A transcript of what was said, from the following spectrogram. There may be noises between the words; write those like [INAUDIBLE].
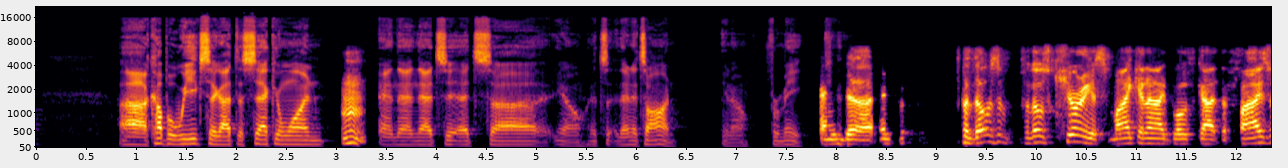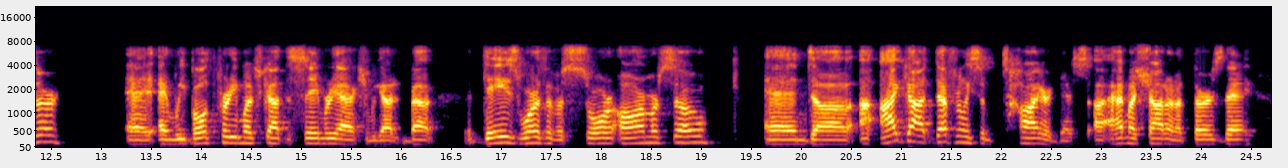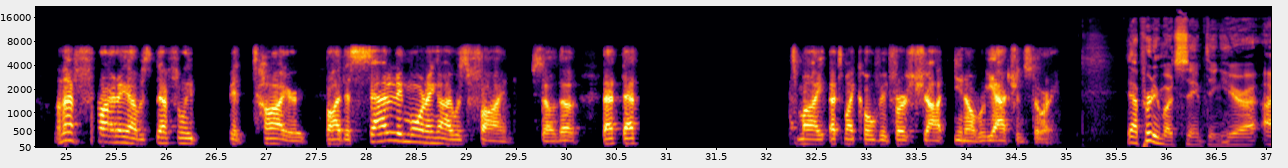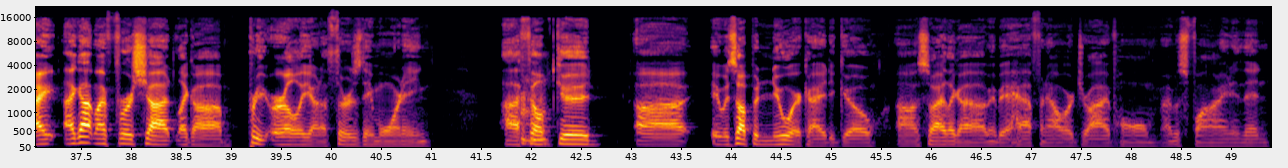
Uh, a couple weeks, I got the second one, Mm. and then that's it. It's uh, you know, it's then it's on, you know, for me. And, uh, and for those for those curious, Mike and I both got the Pfizer, and, and we both pretty much got the same reaction. We got about a day's worth of a sore arm or so, and uh, I, I got definitely some tiredness. I had my shot on a Thursday. On that Friday, I was definitely a bit tired. By the Saturday morning, I was fine. So the that that that's my that's my COVID first shot, you know, reaction story. Yeah, pretty much same thing here. I I got my first shot like uh pretty early on a Thursday morning. I felt good. Uh, it was up in Newark. I had to go, uh, so I had like a maybe a half an hour drive home. I was fine, and then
